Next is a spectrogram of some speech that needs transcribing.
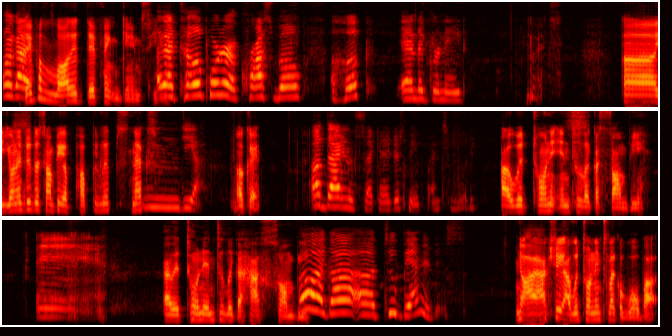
Oh, They have a lot of different games here. I got a teleporter, a crossbow, a hook, and a grenade. Nice. Uh, you wanna do the zombie apocalypse next? Mm, yeah. Okay. I'll die in a second. I just need to find somebody. I would turn it into like a zombie. Eh. I would turn it into like a half zombie. Oh, I got uh two bandages. No, I actually I would turn into like a robot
